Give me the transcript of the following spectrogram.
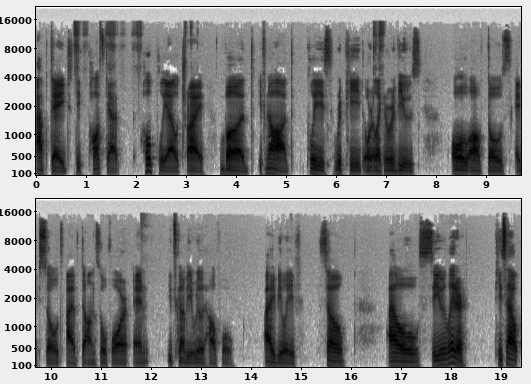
update the podcast hopefully I'll try. But if not, please repeat or like reviews all of those episodes I've done so far, and it's gonna be really helpful, I believe. So I'll see you later. Peace out.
